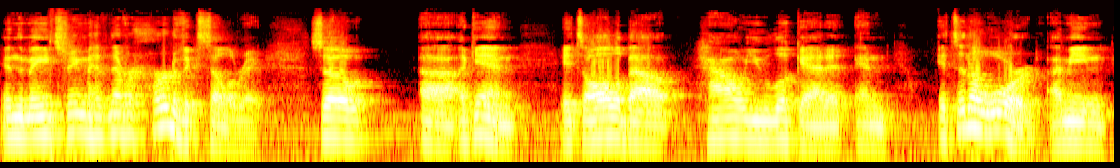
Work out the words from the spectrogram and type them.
in the mainstream have never heard of Accelerate. So, uh, again, it's all about how you look at it, and it's an award. I mean,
